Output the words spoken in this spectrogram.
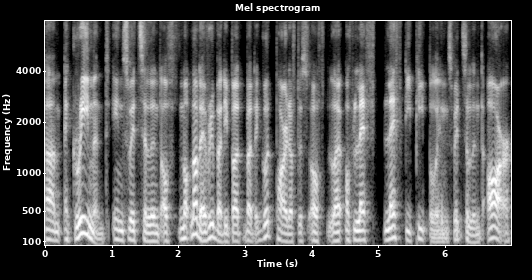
um, agreement in Switzerland of not not everybody, but but a good part of this of of left lefty people in Switzerland are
